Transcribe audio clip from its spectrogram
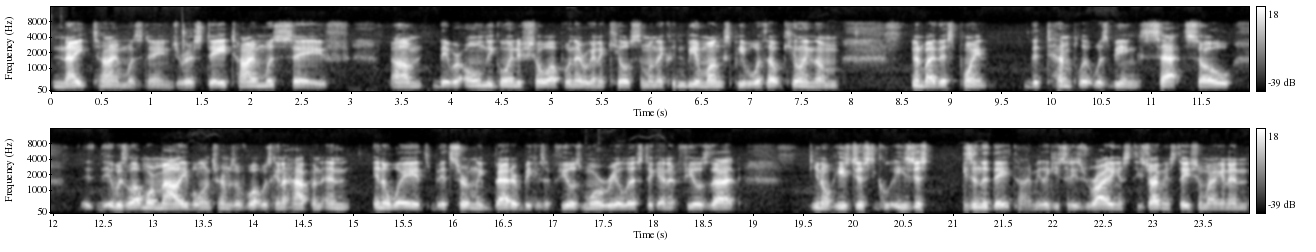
nighttime was dangerous, daytime was safe. Um, they were only going to show up when they were going to kill someone. They couldn't be amongst people without killing them. And by this point, the template was being set, so it, it was a lot more malleable in terms of what was going to happen. And in a way, it's it's certainly better because it feels more realistic, and it feels that you know he's just he's just he's in the daytime. Like you said, he's riding a, he's driving a station wagon, and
